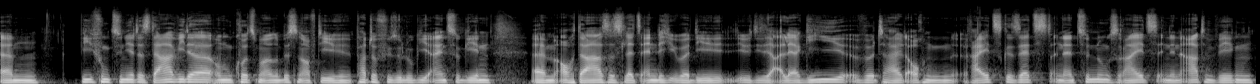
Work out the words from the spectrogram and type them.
Ähm, wie funktioniert es da wieder, um kurz mal so ein bisschen auf die Pathophysiologie einzugehen? Ähm, auch da ist es letztendlich über die, diese Allergie wird halt auch ein Reiz gesetzt, ein Entzündungsreiz in den Atemwegen.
